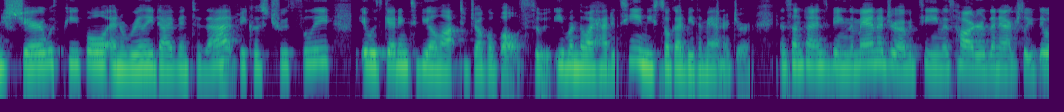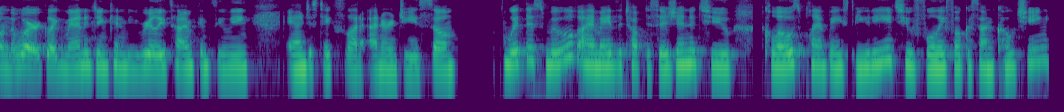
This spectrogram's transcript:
share with people and really dive into that because truthfully, it was getting to be a lot to juggle both. So even though I had a team, you still got to be the manager. And sometimes being the manager of a team is harder than actually doing the work. Like managing can be really time consuming and just takes a lot of energy. So with this move, I made the tough decision to close plant based beauty to fully focus on coaching.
